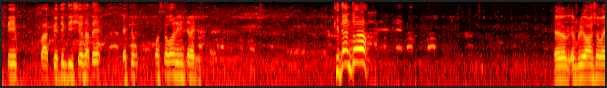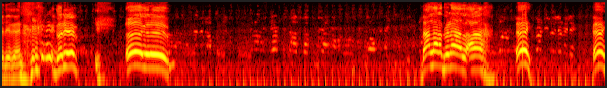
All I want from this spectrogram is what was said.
একটি প্রাকৃতিক দৃশ্যের সাথে একটু কষ্টকর জিনিসটা খাইতে খিদান তো এভরিওয়ান সবাই দেখেন। গরিব! ডাল লারাত বেড়াল এই এই।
